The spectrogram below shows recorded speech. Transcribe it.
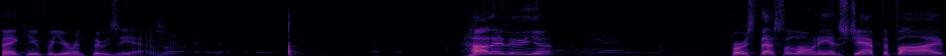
Thank you for your enthusiasm. Hallelujah. First Thessalonians chapter 5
